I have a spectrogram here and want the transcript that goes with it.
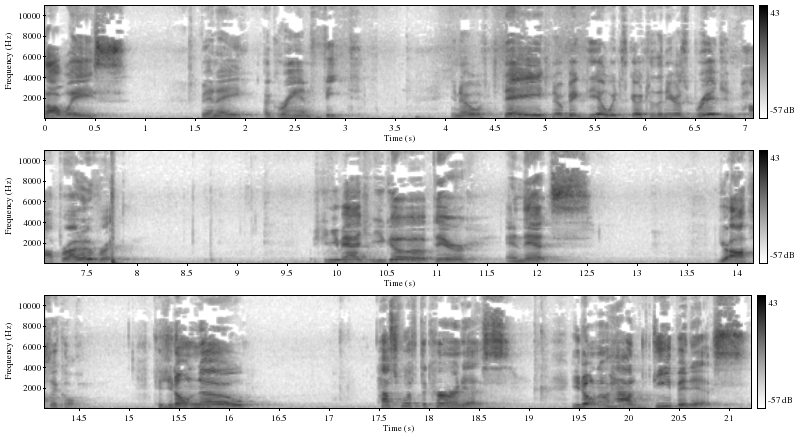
always been a, a grand feat. You know, today, no big deal. We just go to the nearest bridge and pop right over it. Can you imagine? You go up there, and that's your obstacle. Because you don't know how swift the current is, you don't know how deep it is.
